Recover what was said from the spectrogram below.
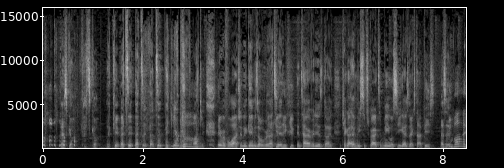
Let's go. Let's go. Okay, that's it. That's it. That's it. Thank you everybody for watching. Thank you for watching. The game is over. That's it. you, thank you. The entire video is done. Check out Emvee. Subscribe to me. We'll see you guys next time. Peace. That's it. Goodbye.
